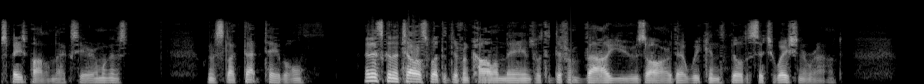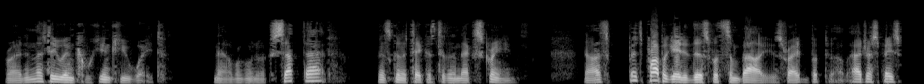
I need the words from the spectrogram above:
space bottlenecks here. And we're going to, we're going to select that table and it's going to tell us what the different column names, what the different values are that we can build a situation around, right? And let's do enqueue wait. Now we're going to accept that. And it's going to take us to the next screen. Now it's, it's propagated this with some values, right? But uh, address space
